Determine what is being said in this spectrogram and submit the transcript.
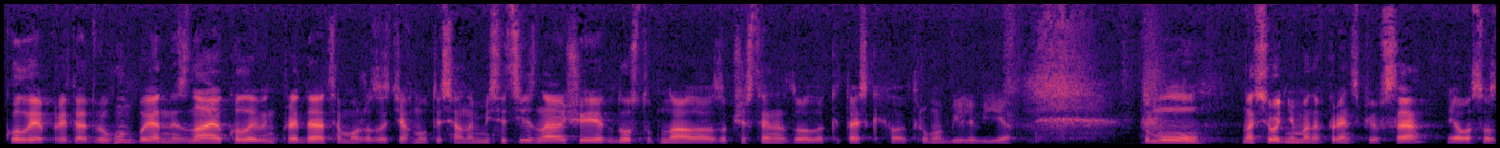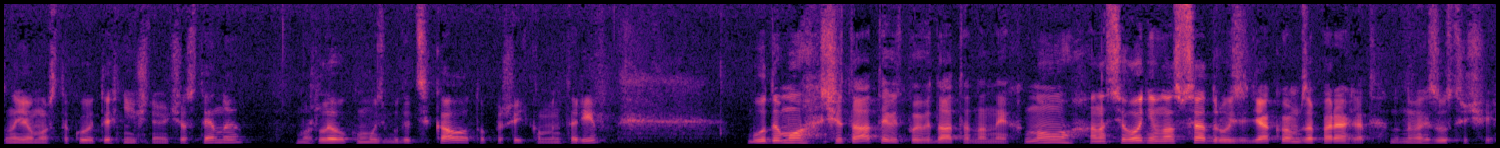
коли прийде двигун, бо я не знаю, коли він прийде. Це може затягнутися на місяці, знаючи, як доступ на запчастини до китайських електромобілів є. Тому на сьогодні в мене, в принципі, все. Я вас ознайомив з такою технічною частиною. Можливо, комусь буде цікаво, то пишіть коментарі. Будемо читати, відповідати на них. Ну, а на сьогодні в нас все, друзі. Дякую вам за перегляд. До нових зустрічей.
